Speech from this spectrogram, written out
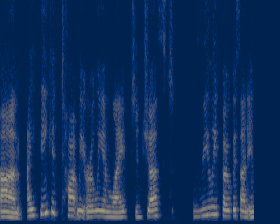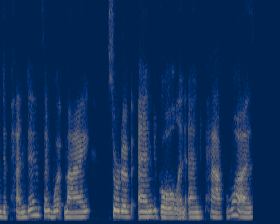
Um, I think it taught me early in life to just really focus on independence and what my sort of end goal and end path was.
